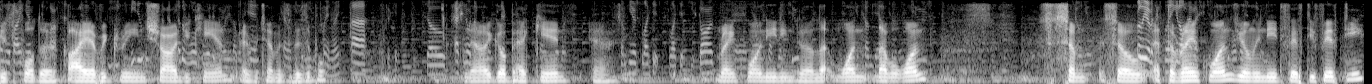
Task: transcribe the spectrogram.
useful to buy every green shard you can every time it's visible. So now I go back in, uh, rank 1 eating uh, le one level 1. Some, so at the rank 1s you only need 50-50.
